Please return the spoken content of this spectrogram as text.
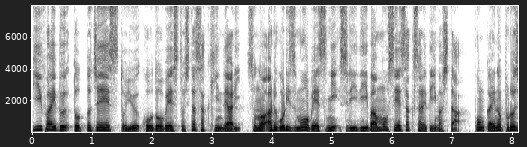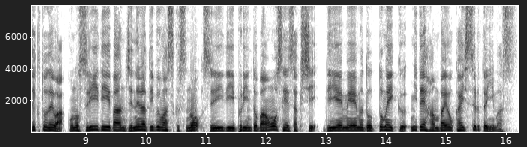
p5.js というコードをベースとした作品であり、そのアルゴリズムをベースに 3D 版も制作されていました。今回のプロジェクトでは、この 3D 版ジェネラティブマスクスの 3D プリント版を制作し、DMM.make にて販売を開始するといいます。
